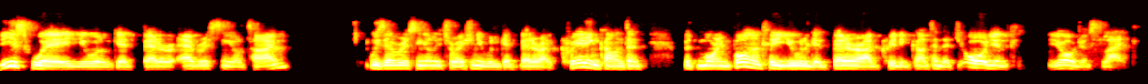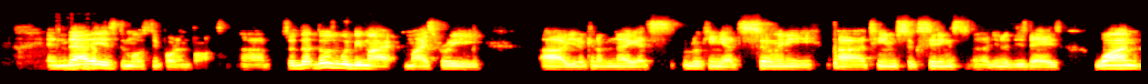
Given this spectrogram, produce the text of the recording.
this way you will get better every single time with every single iteration you will get better at creating content but more importantly you will get better at creating content that your audience your audience like and that yep. is the most important part. Uh, so that, those would be my my three, uh, you know, kind of nuggets. Looking at so many uh, teams succeeding, uh, you know, these days. one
